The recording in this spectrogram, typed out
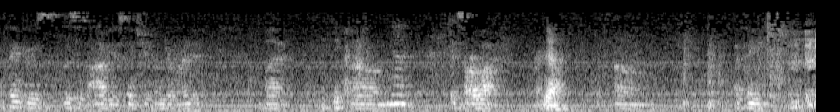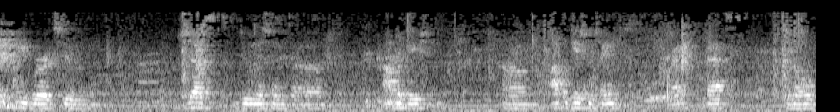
I think this, this is obvious since you underlined it, but um, it's our why, right? Yeah. Um, I think if we were to just do missions out of obligation, um, obligation changes, right? That's, you know,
